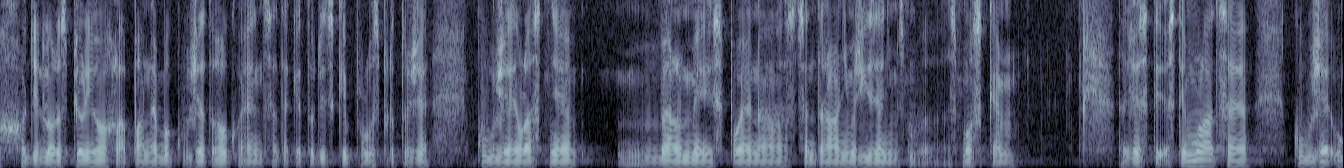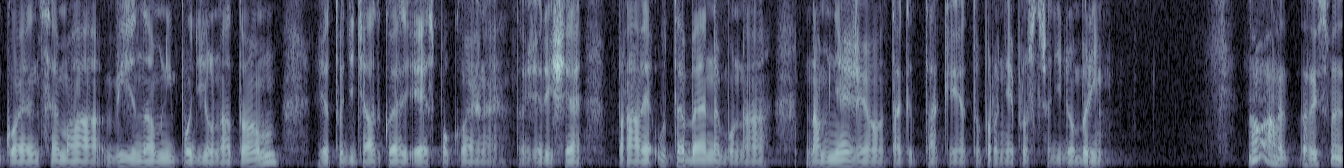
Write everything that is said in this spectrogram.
chodidlo dospělého chlapa nebo kůže toho kojence, tak je to vždycky plus, protože kůže je vlastně velmi spojená s centrálním řízením, s mozkem. Takže stimulace kůže u kojence má významný podíl na tom, že to dítětko je, je spokojené. Takže když je právě u tebe nebo na, na mě, že jo, tak, tak je to pro něj prostředí dobrý. No, ale tady jsme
